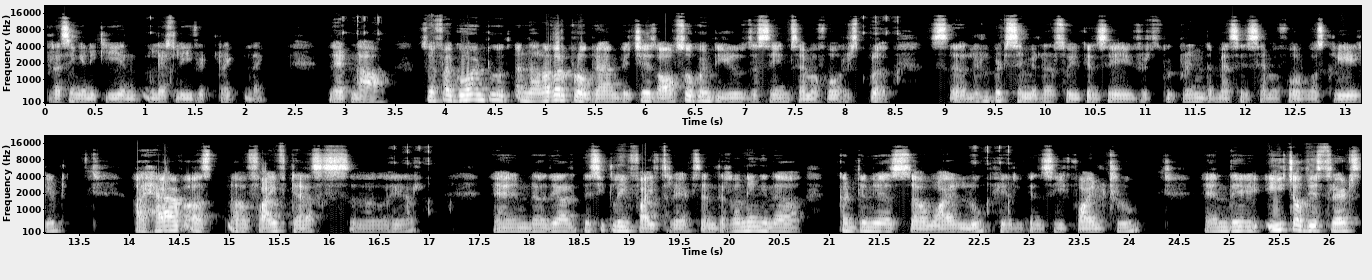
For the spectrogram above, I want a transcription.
pressing any key and let's leave it like like that now. So if I go into another program which is also going to use the same semaphore it's, a little bit similar. So you can say if it's to print the message semaphore was created. I have a, a five tasks uh, here. And uh, they are basically five threads and they're running in a continuous uh, while loop. Here you can see while true. And they each of these threads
